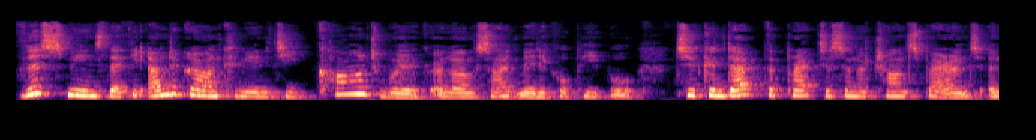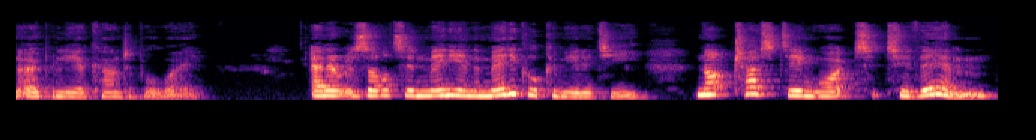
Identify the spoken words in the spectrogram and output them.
This means that the underground community can't work alongside medical people to conduct the practice in a transparent and openly accountable way. And it results in many in the medical community not trusting what to them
